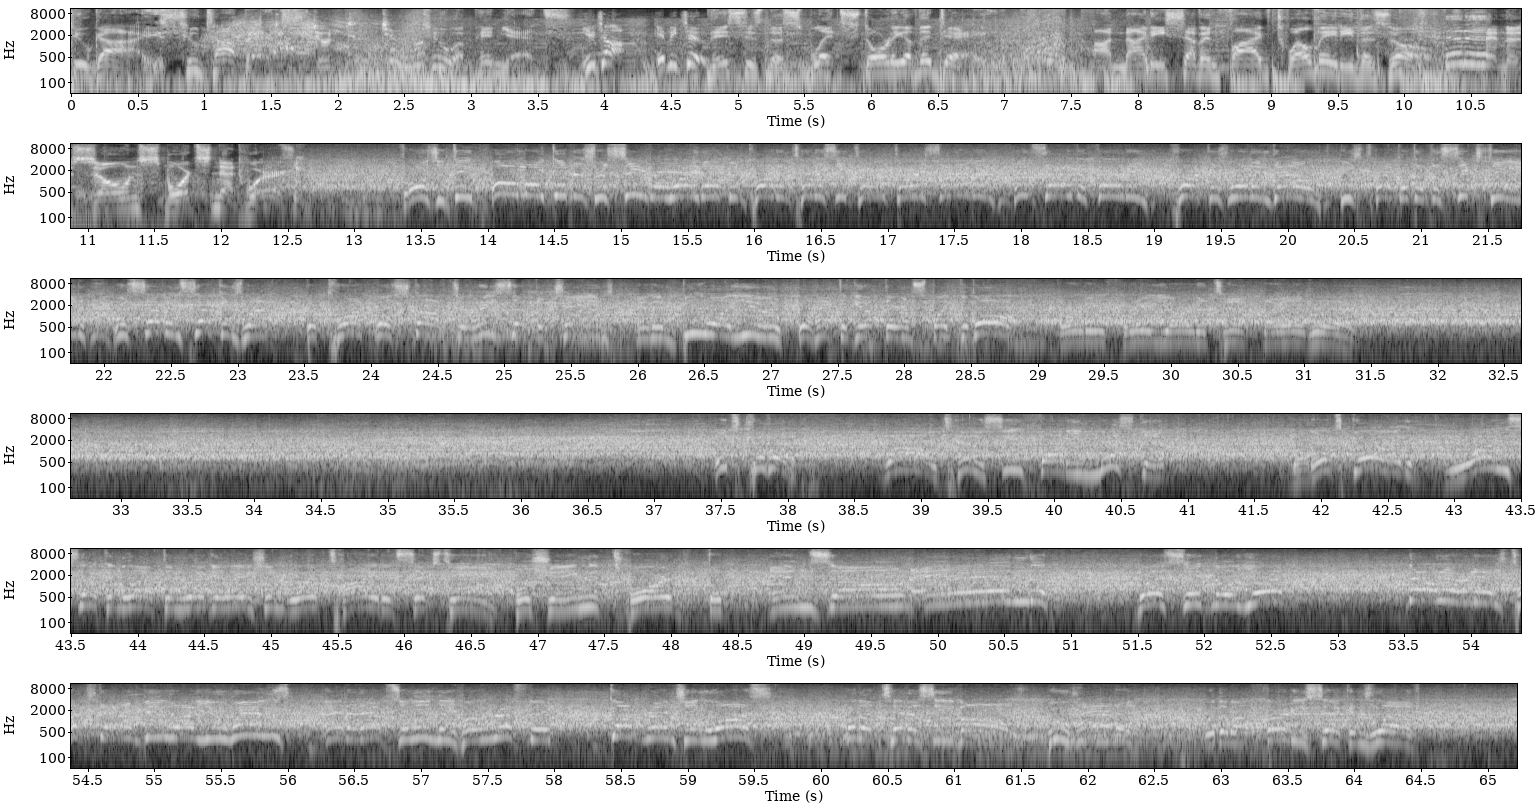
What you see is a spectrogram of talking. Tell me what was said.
Two guys, two topics, two, two, two. two opinions. You talk. Give me two. This is the split story of the day on 97.5 1280 The Zone and the Zone Sports Network. Throws it deep. Oh my goodness, receiver wide open, caught in Tennessee territory. Simon inside the 30. Clock is running down. He's tackled at the 16 with seven seconds left. The clock will stop to reset the change, and then BYU will have to get up there and spike the ball. 33-yard attempt by Oldroyd. It's good. Wow, Tennessee thought he missed it, but it's good. One second left in regulation. We're tied at 16. Pushing toward the end zone, and no signal yet. There it is. Touchdown. BYU wins, and an absolutely horrific, gut-wrenching loss for the Tennessee Vols, who had it with about 30 seconds left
